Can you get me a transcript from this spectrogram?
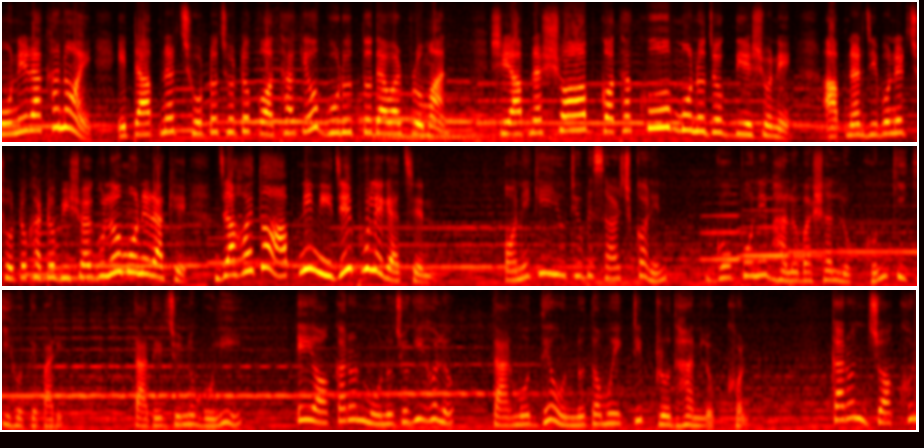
মনে রাখা নয়, এটা আপনার ছোট ছোট কথাকেও গুরুত্ব দেওয়ার প্রমাণ। সে আপনার সব কথা খুব মনোযোগ দিয়ে শোনে। আপনার জীবনের ছোটোখাটো বিষয়গুলোও মনে রাখে, যা হয়তো আপনি নিজেই ভুলে গেছেন। অনেকেই ইউটিউবে সার্চ করেন, গোপনে ভালোবাসার লক্ষণ কি কি হতে পারে? তাদের জন্য বলি, এই অকারণ মনোযোগী হল তার মধ্যে অন্যতম একটি প্রধান লক্ষণ। কারণ যখন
